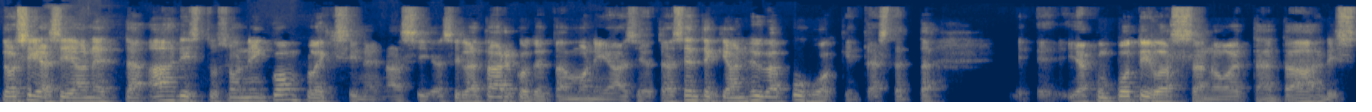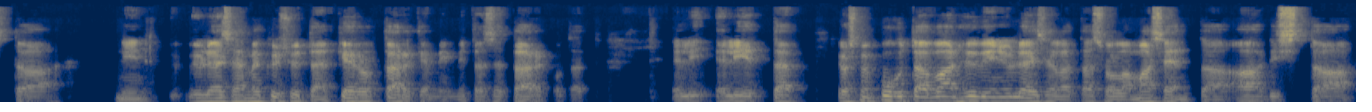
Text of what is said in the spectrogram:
Tosiasia on, että ahdistus on niin kompleksinen asia, sillä tarkoitetaan monia asioita. Ja sen takia on hyvä puhuakin tästä, että ja kun potilas sanoo, että häntä ahdistaa, niin yleensä me kysytään, että kerro tarkemmin, mitä se tarkoitat. Eli, eli että jos me puhutaan vain hyvin yleisellä tasolla masentaa, ahdistaa,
